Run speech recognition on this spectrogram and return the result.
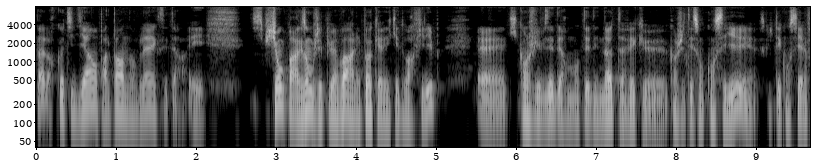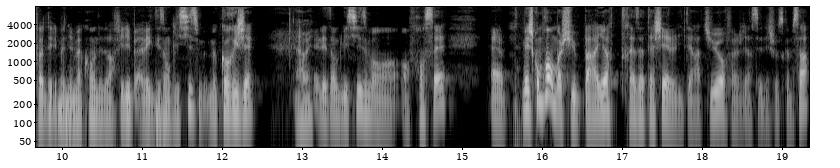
pas leur quotidien, on parle pas en anglais, etc. Et discussion que par exemple j'ai pu avoir à l'époque avec Edouard Philippe, euh, qui quand je lui faisais des remontées des notes avec euh, quand j'étais son conseiller, parce que j'étais conseiller à la fois d'Emmanuel Macron et d'Edouard Philippe avec des anglicismes, me corrigeait ah oui. les anglicismes en, en français. Euh, mais je comprends, moi je suis par ailleurs très attaché à la littérature, enfin je veux dire c'est des choses comme ça.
